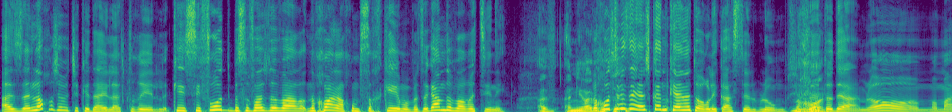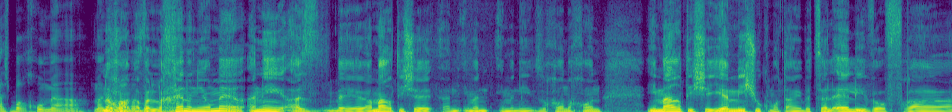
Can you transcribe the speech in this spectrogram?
אז אני לא חושבת שכדאי להטריל, כי ספרות בסופו של דבר, נכון, אנחנו משחקים, אבל זה גם דבר רציני. אז אני רק וחוץ רוצה... מזה, יש כאן כן את אורלי קסטלבלום. שזה, נכון. אתה יודע, הם לא ממש ברחו מה, מהדבר נכון, הזה. אבל לכן אני אומר, אני אז אמרתי שאם אני, אני זוכר נכון, הימרתי שיהיה מישהו כמו תמי בצלאלי ועופרה...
